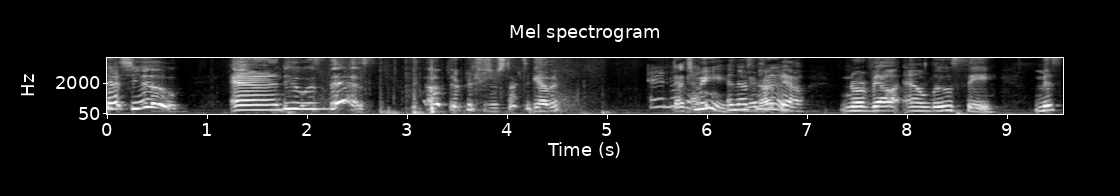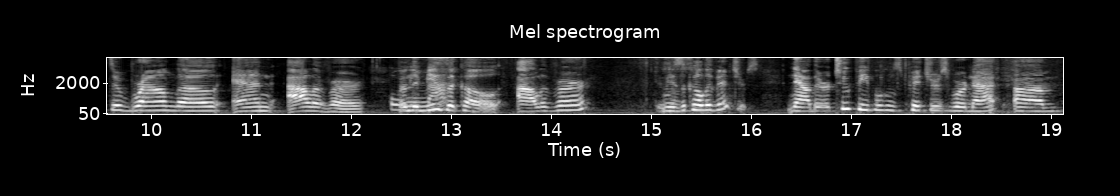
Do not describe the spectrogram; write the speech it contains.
That's you. And who is this? Oh, their pictures are stuck together. And That's me. And that's Norvell. Norvell. Norvell and Lucy. Mr. Brownlow and Oliver from the Oliver. musical Oliver Musical Adventures. Now, there are two people whose pictures were not um,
